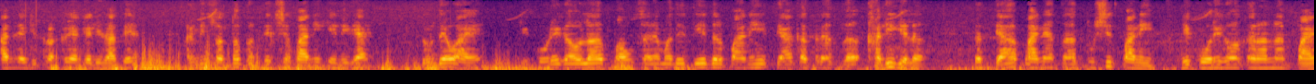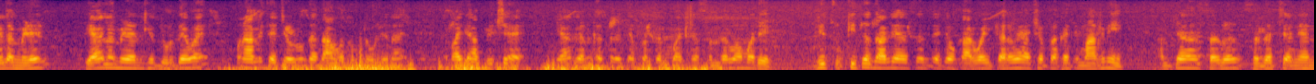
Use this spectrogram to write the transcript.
आणि त्याची प्रक्रिया केली जाते. आणि मी स्वतः प्रत्यक्ष पाणी केलेली आहे. दुर्दैव आहे की कोरेगावला पावसाळ्यामध्ये ते जर पाणी त्या कचऱ्यातलं खाली गेलं तर त्या पाण्याचा दूषित पाणी हे कोरेगावकरांना पाहायला मिळेल प्यायला मिळेल हे दुर्दैव आहे. पण आम्ही त्याच्यावरून त्या दावा उठवलेला आहे. माझी अपेक्षा आहे या घनकचऱ्याच्या प्रकल्पाच्या संदर्भामध्ये जे चुकीचं झाले असेल त्याच्यावर कारवाई करावी अशा प्रकारची मागणी आमच्या सर्व सदस्यांनी आणि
